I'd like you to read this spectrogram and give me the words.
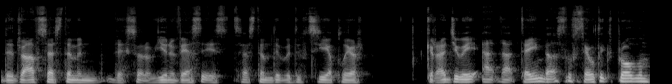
the draft system and the sort of university system that would see a player graduate at that time. But that's the Celtic's problem.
